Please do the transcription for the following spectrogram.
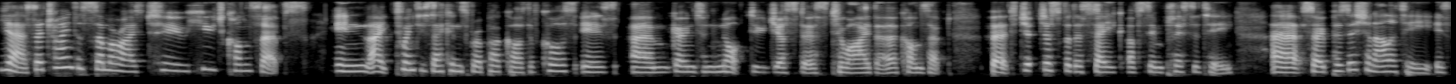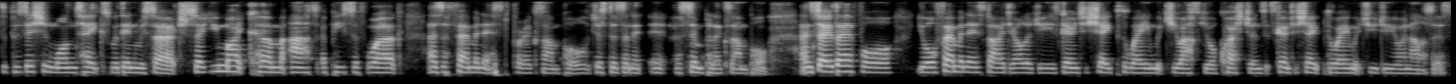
Yeah, so trying to summarize two huge concepts in like 20 seconds for a podcast, of course, is um, going to not do justice to either concept. But ju- just for the sake of simplicity, Uh, so positionality is the position one takes within research. So you might come at a piece of work as a feminist, for example, just as an, a simple example. And so therefore, your feminist ideology is going to shape the way in which you ask your questions. It's going to shape the way in which you do your analysis.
